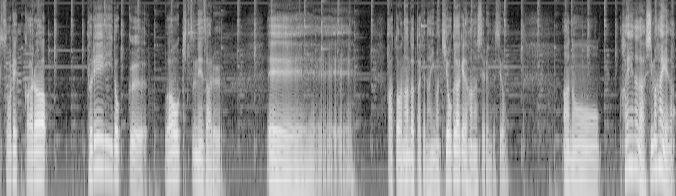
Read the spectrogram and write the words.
それから、プレーリードッグ、ワオキツネザル、えー、あとは何だったっけな、今記憶だけで話してるんですよ。あのー、ハイエナだ、シマハイエナ。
